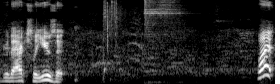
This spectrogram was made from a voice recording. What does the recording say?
We could actually use it. What?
